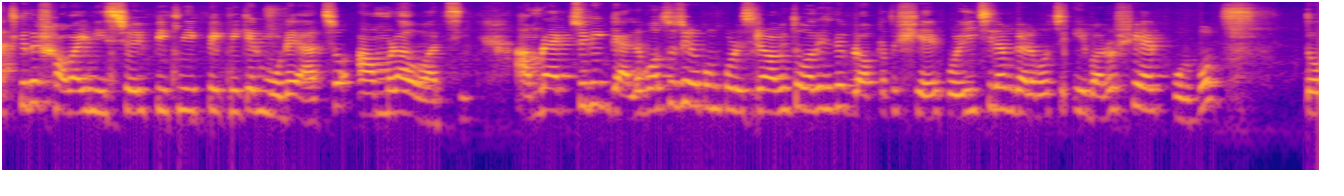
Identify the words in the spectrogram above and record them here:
আজকে তো সবাই নিশ্চয়ই পিকনিক পিকনিকের মোড়ে আছো, আমরাও আছি। আমরা অ্যাকচুয়ালি গেল বছর যেরকম করেছিলাম, আমি তোমাদের সাথে ব্লগটা তো শেয়ার করেইছিলাম গেল বছর এবারও শেয়ার করব। তো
